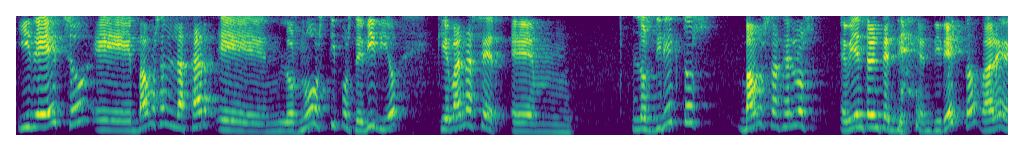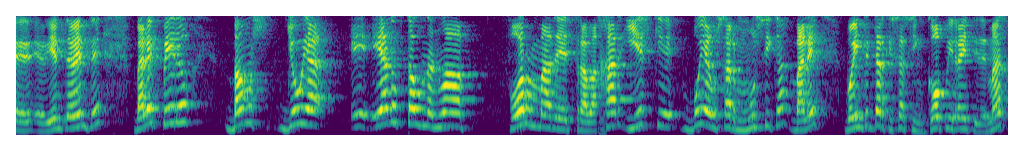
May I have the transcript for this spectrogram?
Y de hecho, eh, vamos a enlazar eh, los nuevos tipos de vídeo que van a ser em, los directos. Vamos a hacerlos, evidentemente, en directo, ¿vale? Evidentemente, ¿vale? Pero vamos, yo voy a. he adoptado una nueva forma de trabajar y es que voy a usar música, ¿vale? Voy a intentar que sea sin copyright y demás,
